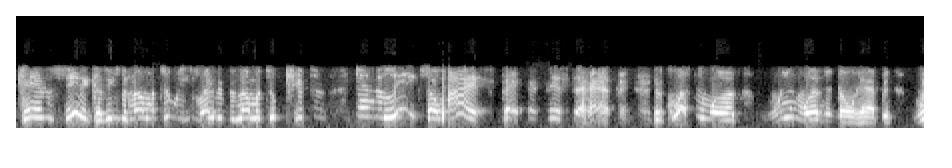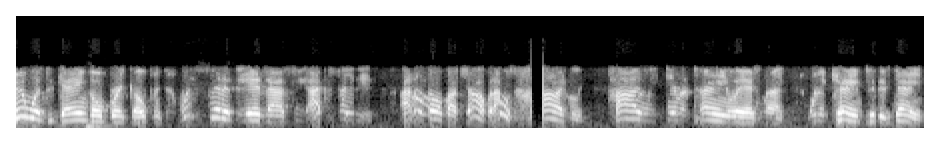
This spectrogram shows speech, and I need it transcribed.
Kansas City because he's the number two. He's rated the number two kicker in the league. So I expected this to happen. The question was, when was it going to happen? When was the game going to break open? We said at the edge of our seat. I can say this. I don't know about y'all, but I was highly, highly entertained last night when it came to this game.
